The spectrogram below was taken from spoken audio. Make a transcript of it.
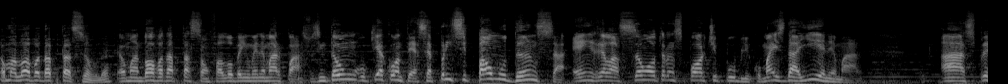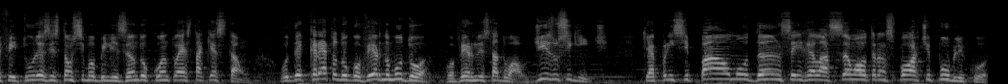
É uma nova adaptação, né? É uma nova adaptação, falou bem o Menemar Passos. Então, o que acontece? A principal mudança é em relação ao transporte público. Mas daí, Enemar, as prefeituras estão se mobilizando quanto a esta questão. O decreto do governo mudou, governo estadual. Diz o seguinte: que a principal mudança em relação ao transporte público,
